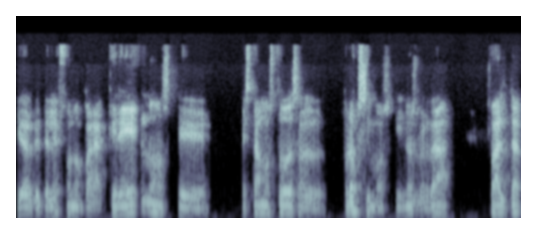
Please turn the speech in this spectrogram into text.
tirar de teléfono para creernos que estamos todos al, próximos y no es verdad. Falta,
